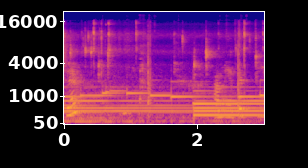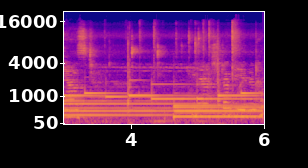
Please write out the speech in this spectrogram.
গেছে আমি এতে পেঁয়াজ পেঁয়াজটা দিয়ে দেবো।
